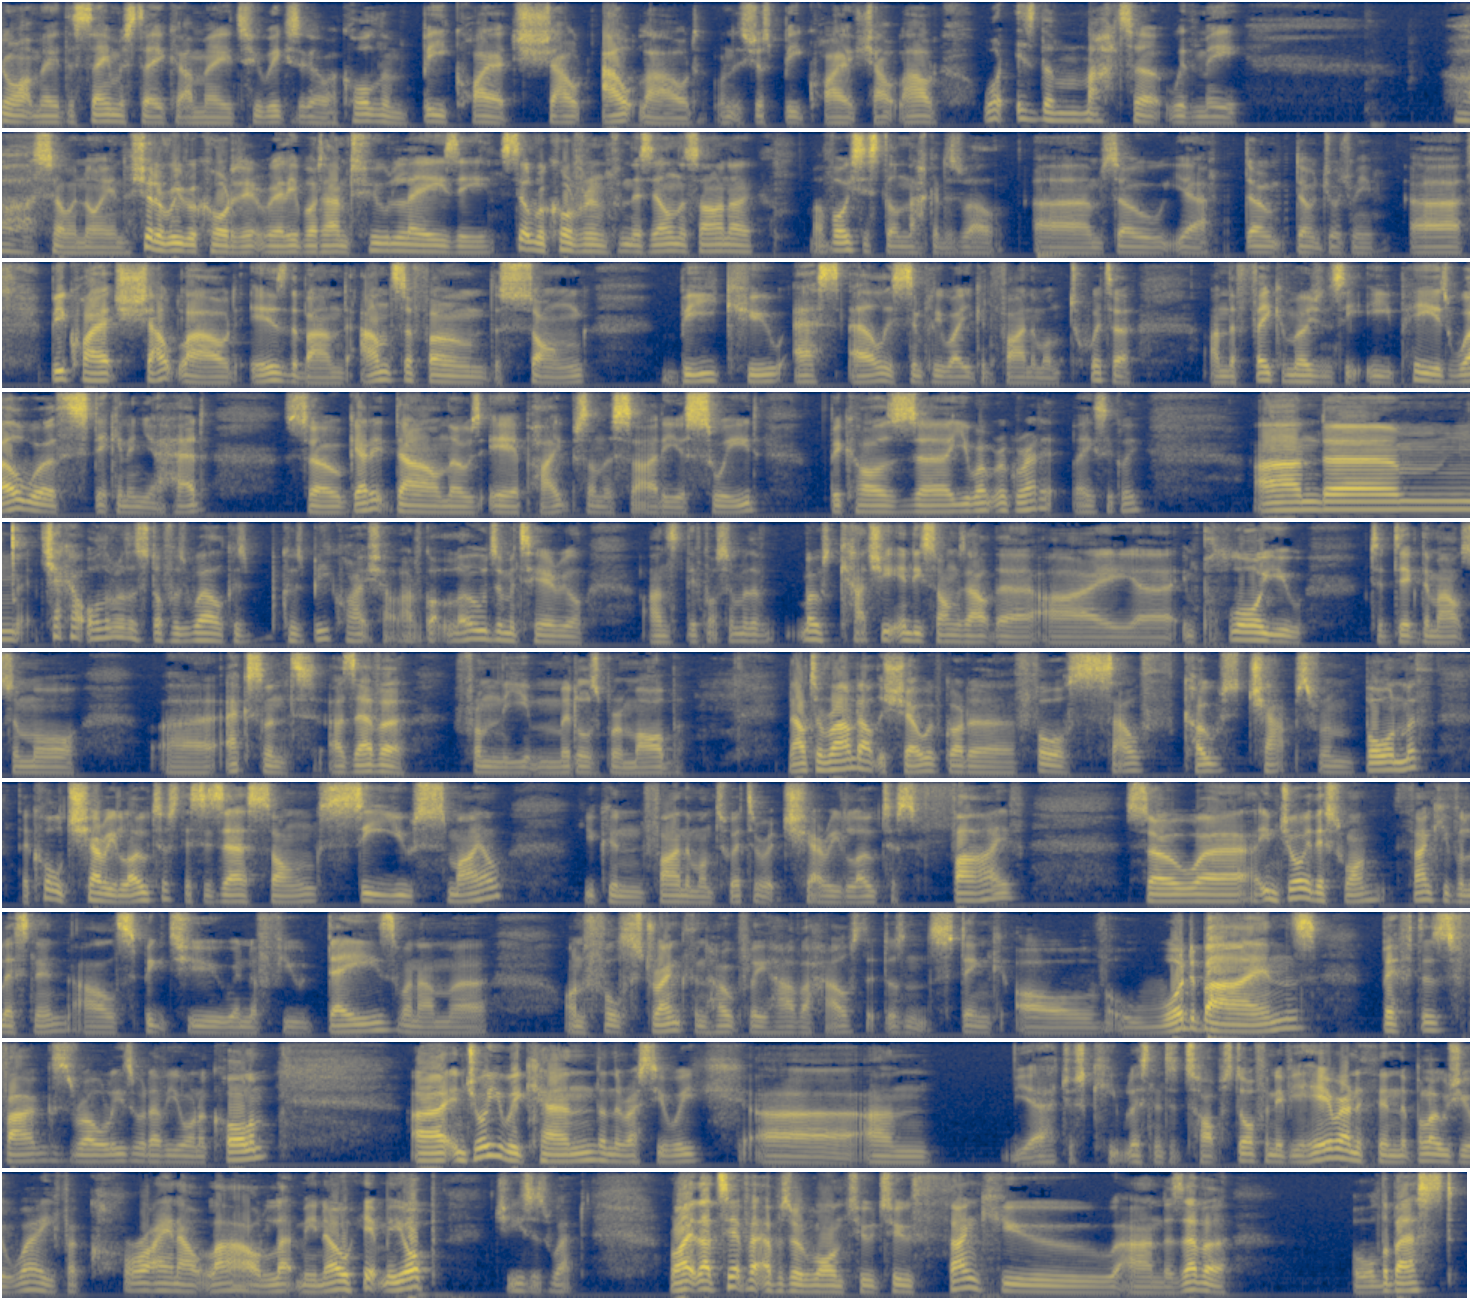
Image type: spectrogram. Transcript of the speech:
you know what? I made the same mistake I made two weeks ago. I called them "Be Quiet, Shout Out Loud" when it's just "Be Quiet, Shout Loud." What is the matter with me? Oh, so annoying. Should have re-recorded it really, but I'm too lazy. Still recovering from this illness, aren't I? My voice is still knackered as well. Um, so yeah, don't don't judge me. Uh, Be quiet, shout loud is the band. Answer phone, the song. BQSL is simply where you can find them on Twitter, and the Fake Emergency EP is well worth sticking in your head. So get it down those ear pipes on the side of your Swede because uh, you won't regret it, basically. And um, check out all their other stuff as well, because Be Quiet Shout I've got loads of material, and they've got some of the most catchy indie songs out there. I uh, implore you to dig them out some more. Uh, excellent as ever from the Middlesbrough mob. Now to round out the show, we've got uh, four South Coast chaps from Bournemouth. They're called Cherry Lotus. This is their song "See You Smile." You can find them on Twitter at Cherry Lotus Five. So uh, enjoy this one. Thank you for listening. I'll speak to you in a few days when I'm uh, on full strength and hopefully have a house that doesn't stink of woodbines, bifters, fags, rollies, whatever you want to call them. Uh, enjoy your weekend and the rest of your week. Uh, and yeah, just keep listening to top stuff. And if you hear anything that blows you away, for crying out loud, let me know. Hit me up. Jesus wept. Right, that's it for episode 122. Thank you, and as ever, all the best.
